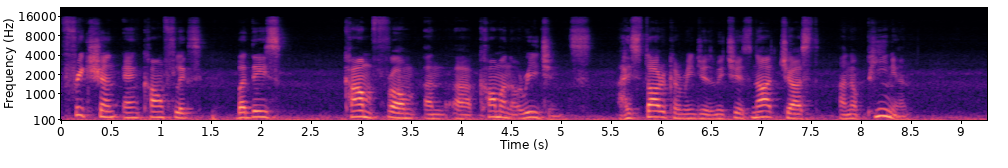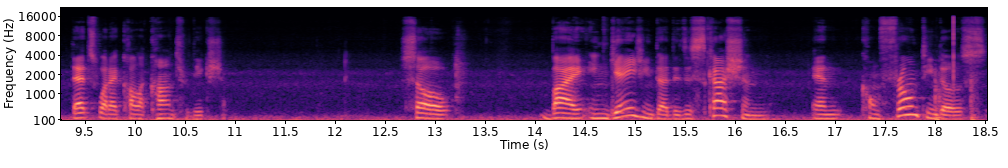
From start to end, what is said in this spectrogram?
friction and conflicts, but these come from an, uh, common origins, a historical origins, which is not just an opinion. That's what I call a contradiction. So by engaging that the discussion and confronting those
